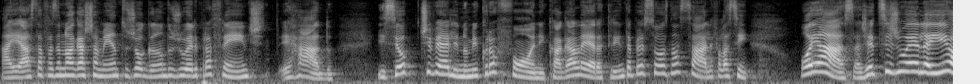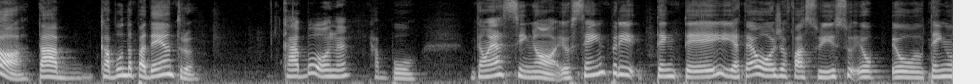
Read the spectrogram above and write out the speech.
A Yas está fazendo um agachamento, jogando o joelho para frente, errado. E se eu tiver ali no microfone com a galera, 30 pessoas na sala, e falar assim: Oi, Asa, ajeita esse joelho aí, ó. Tá com a bunda pra dentro? Acabou, né? Acabou. Então é assim, ó. Eu sempre tentei, e até hoje eu faço isso, eu, eu tenho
